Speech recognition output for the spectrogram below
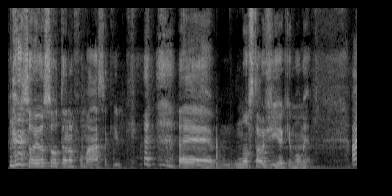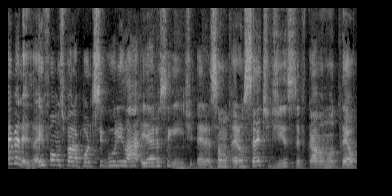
Sou eu soltando a fumaça aqui. É, nostalgia aqui o momento. Aí beleza, aí fomos para Porto Seguro e lá e era o seguinte, era, são, eram sete dias, você ficava no hotel,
